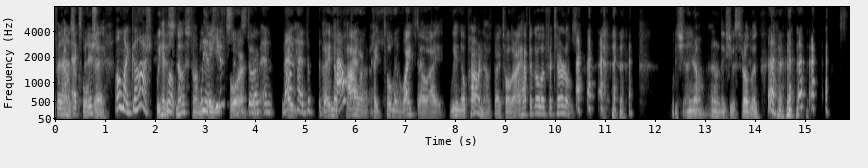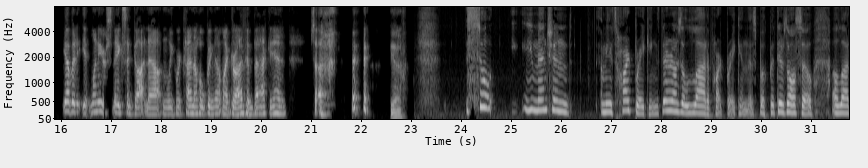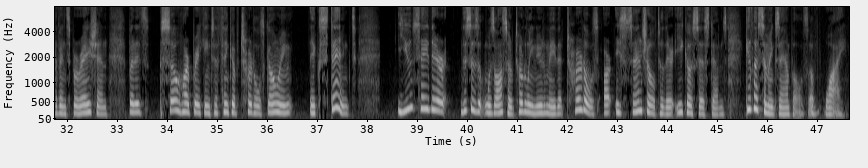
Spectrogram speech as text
for that, was a cold expedition, day. oh my gosh, We had a snowstorm we had a huge before. snowstorm, and and Matt I- had the, the I had no power. power. I told my wife though, I we had no power in the house, but I told her I have to go look for turtles. Which you know, I don't think she was thrilled with. yeah, but it, one of your snakes had gotten out, and we were kind of hoping that might drive him back in. So yeah. So you mentioned, I mean, it's heartbreaking. There is a lot of heartbreak in this book, but there's also a lot of inspiration. But it's so heartbreaking to think of turtles going extinct. You say there. This is was also totally new to me that turtles are essential to their ecosystems. Give us some examples of why.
